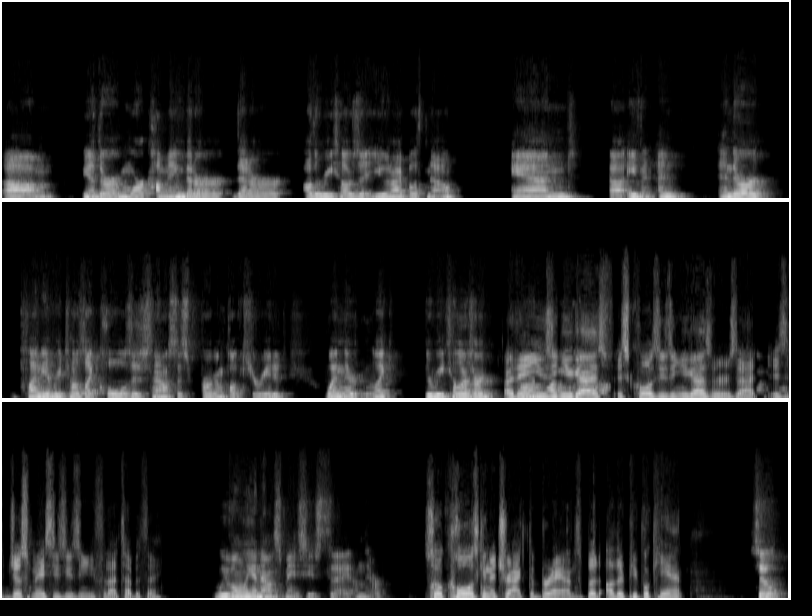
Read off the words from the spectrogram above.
um, you know there are more coming that are that are other retailers that you and I both know, and uh, even and and there are plenty of retailers like Kohl's that just announced this program called Curated, when they're like the retailers are are they using you guys? Is Kohl's using you guys, or is that is it just Macy's using you for that type of thing? We've only announced Macy's today on their. So Kohl's can attract the brands, but other people can't. So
